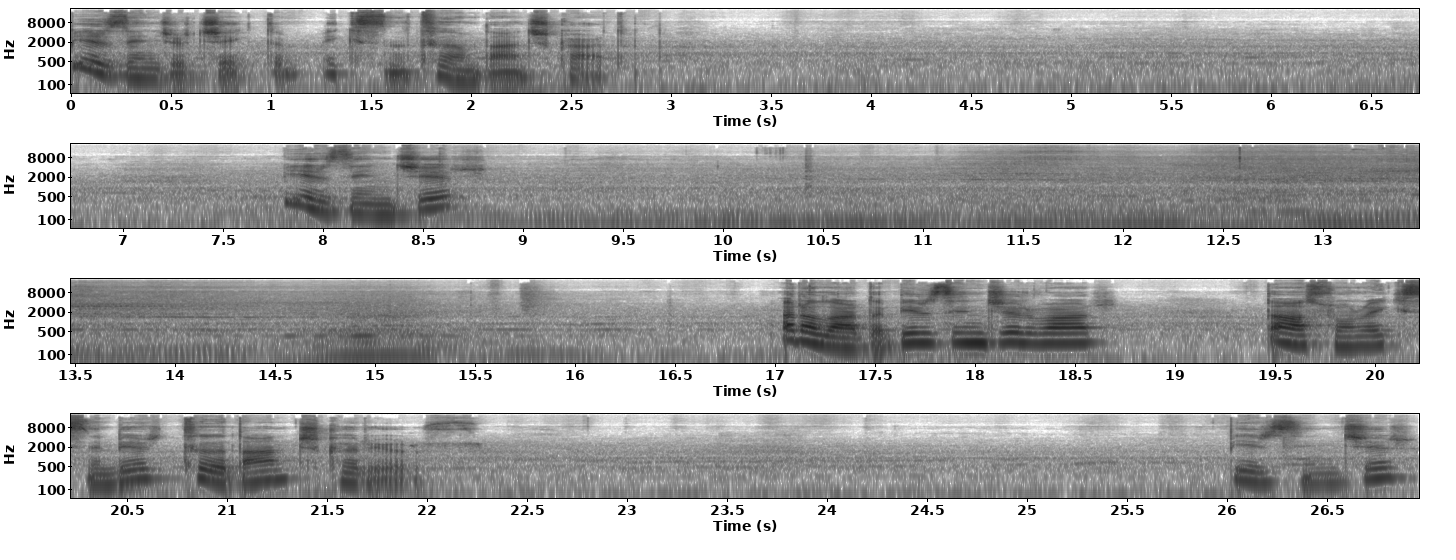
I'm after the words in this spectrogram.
Bir zincir çektim. İkisini tığımdan çıkardım. Bir zincir. Aralarda bir zincir var. Daha sonra ikisini bir tığdan çıkarıyoruz. Bir zincir.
